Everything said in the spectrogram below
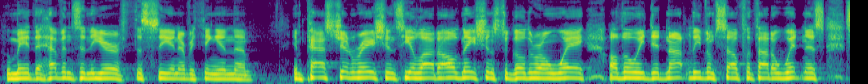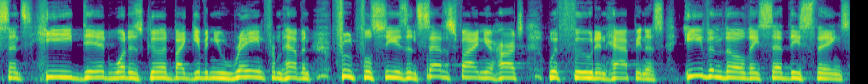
who made the heavens and the earth, the sea, and everything in them. In past generations, he allowed all nations to go their own way, although he did not leave himself without a witness, since he did what is good by giving you rain from heaven, fruitful seasons, satisfying your hearts with food and happiness. Even though they said these things,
